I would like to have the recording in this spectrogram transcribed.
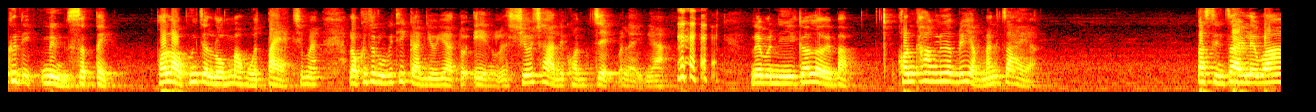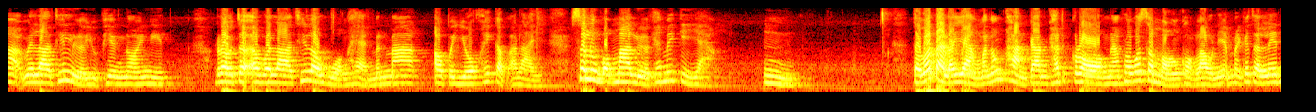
ขึ้นอีกหนึ่งสเต็ปเพราะเราเพิ่งจะล้มมาหัวแตกใช่ไหมเราก็จะรู้วิธีการเยียวยาตัวเองหรือเชี่ยวชาญในความเจ็บอะไรอย่างเงี้ยในวันนี้ก็เลยแบบค่อนข้างเลือกได้อย่างมั่นใจอะ ตัดสินใจเลยว่าเวลาที่เหลืออยู่เพียงน้อยนิด เราจะเอาเวลาที่เราหวงแหนมันมาก เอาไปยกให้กับอะไร สรุปออกมาเหลือแค่ไม่กี่อย่าง อืมแต่ว่าแต่ละอย่างมันต้องผ่านการคัดกรองนะ เพราะว่าสมองของเราเนี่ยมันก็จะเล่น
